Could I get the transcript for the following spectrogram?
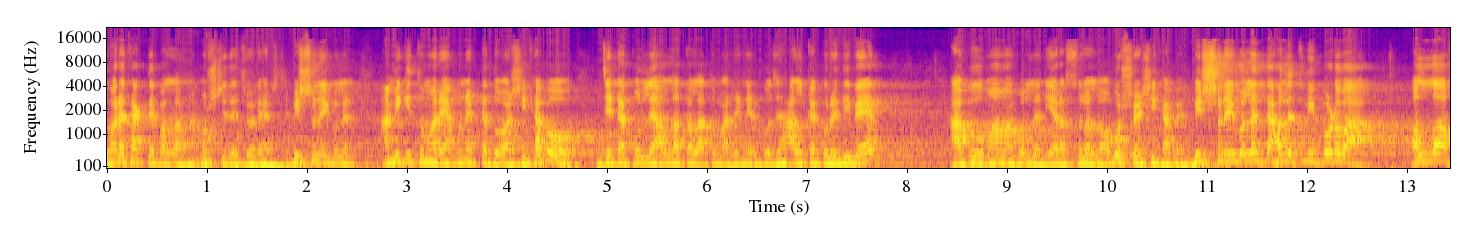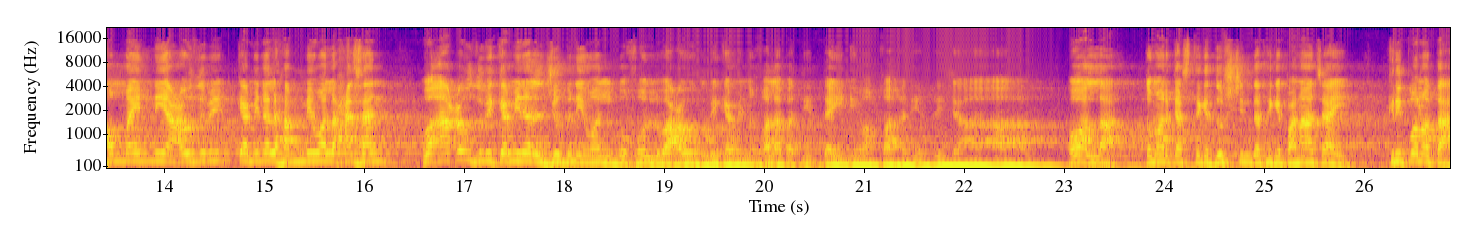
ঘরে থাকতে পারলাম না, মসজিদে চলে আসছে। বিশ্বনবী বলেন আমি কি তোমার এমন একটা দোয়া শিখাবো যেটা পড়লে আল্লাহ তালা তোমার ঋণের বোঝা হালকা করে দিবেন? আবু মামা বললেন, ইয়া রাসূলুল্লাহ, অবশ্যই শিখাবেন। বিশ্বনবী বললেন, তাহলে তুমি পড়বা, আল্লাহুম্মা ইন্নী আউযু বিকা মিনাল হাম্মি ওয়াল হাযান ওয়া আউযু বিকা মিনাল জুবনি ওয়াল বুখল ওয়া আউযু বিকা মিন গালাবাতিদ দাইনি ওয়া কাহরির রিজাল। ও আল্লাহ, তোমার কাছ থেকে দুশ্চিন্তা থেকে পানা চাই, কৃপণতা,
